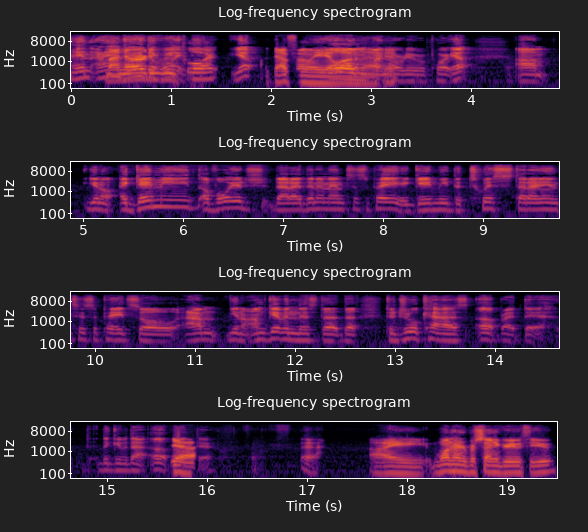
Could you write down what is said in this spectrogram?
and I Minority enjoyed the voice. Report. Yep. Definitely a oh, lot of that. yeah. Minority Report. Yep. Um, you know, it gave me a voyage that I didn't anticipate. It gave me the twist that I didn't anticipate. So I'm, you know, I'm giving this the the the jewel cast up right there. They give it that up Yeah. right there. I 100% agree with you.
